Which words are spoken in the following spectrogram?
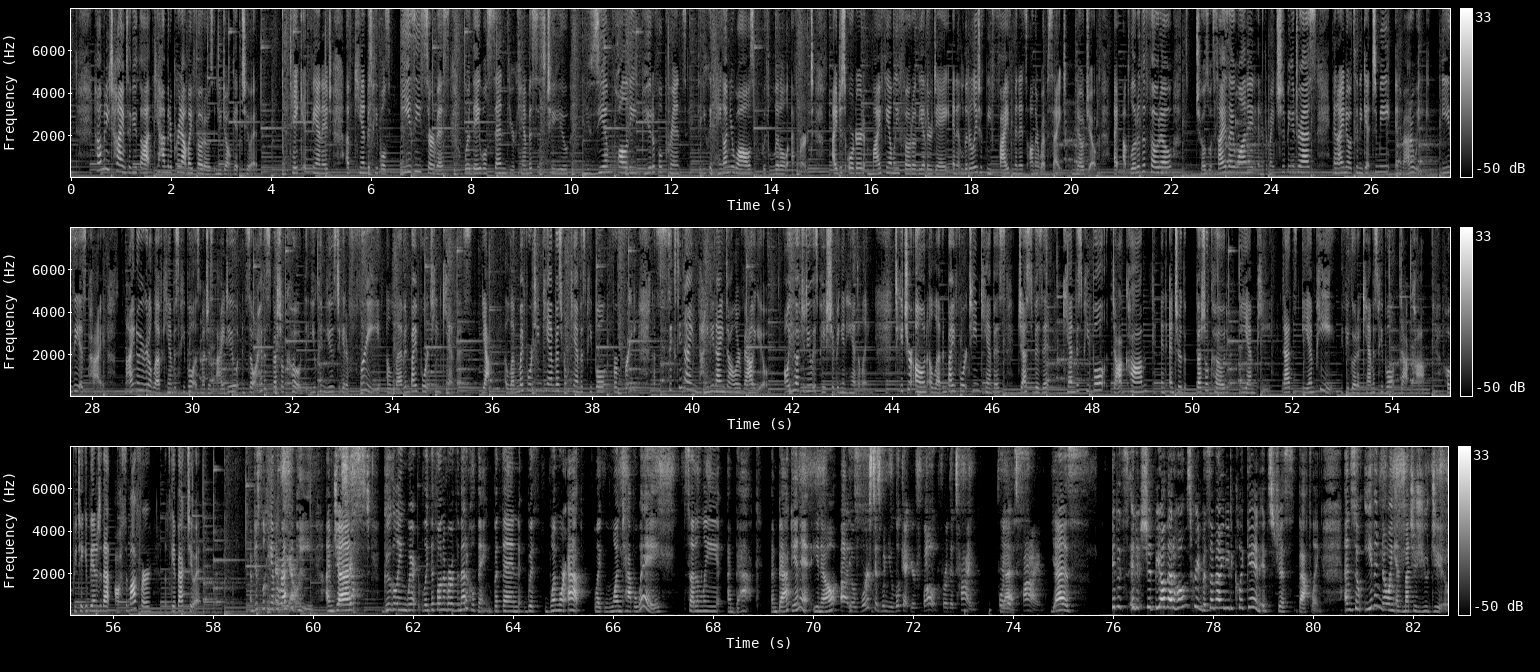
How many times have you thought, yeah, I'm going to print out my photos and you don't get to it? Take advantage of Canvas People's easy service where they will send your canvases to you, museum quality, beautiful prints that you can hang on your walls with little effort. I just ordered my family photo the other day and it literally took me five minutes on their website. No joke. I uploaded the photo, chose what size I wanted, entered my shipping address, and I know it's going to get to me in about a week. Easy as pie. I know you're going to love Canvas People as much as I do, and so I have a special code that you can use to get a free 11 by 14 canvas. Yeah, 11 by 14 canvas from Canvas People for free. That's a $69.99 value. All you have to do is pay shipping and handling. To get your own 11 by 14 canvas, just visit canvaspeople.com and enter the special code EMP. That's EMP if you go to canvaspeople.com. Hope you take advantage of that awesome offer. Let's get back to it. I'm just looking up a recipe. Hour. I'm just yeah. Googling where, like, the phone number of the medical thing. But then with one more app, like one tap away, suddenly I'm back. I'm back in it, you know? Uh, the worst is when you look at your phone for the time. For yes. the time. Yes. It is it, it should be on that home screen, but somehow you need to click in. It's just baffling. And so even knowing as much as you do,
